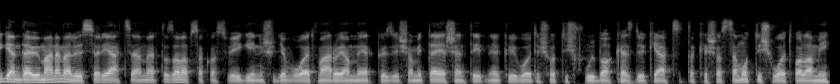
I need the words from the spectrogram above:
Igen, de ő már nem először játszál, mert az alapszakasz végén is ugye volt már olyan mérkőzés, ami teljesen tét nélkül volt, és ott is fullba a kezdők játszottak, és azt hiszem ott is volt valami,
